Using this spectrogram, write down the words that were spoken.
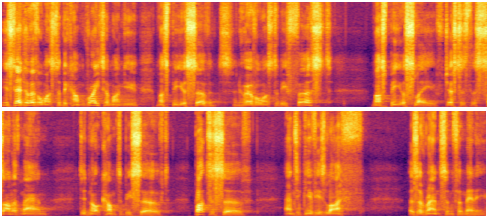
Instead, whoever wants to become great among you must be your servant, and whoever wants to be first must be your slave, just as the Son of Man did not come to be served, but to serve and to give his life as a ransom for many.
